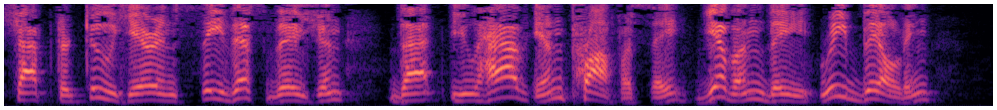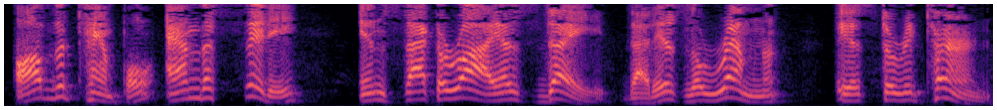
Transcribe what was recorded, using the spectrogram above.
chapter 2 here and see this vision, that you have in prophecy given the rebuilding of the temple and the city in Zechariah's day. That is, the remnant is to return.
